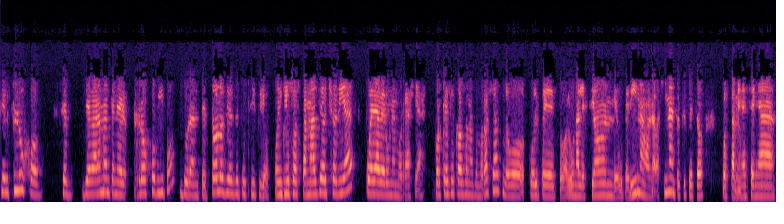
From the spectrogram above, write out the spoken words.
Si el flujo se llegara a mantener rojo vivo durante todos los días de tu ciclo o incluso hasta más de ocho días, puede haber una hemorragia. ¿Por qué se causan las hemorragias? Luego golpes o alguna lesión de uterina o en la vagina. Entonces eso pues también enseña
